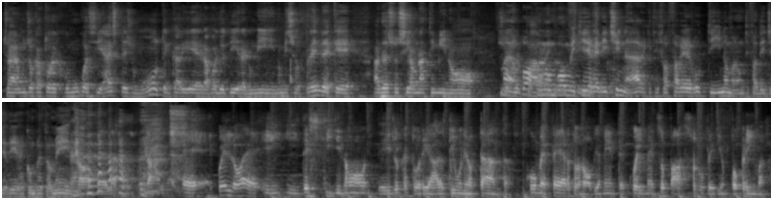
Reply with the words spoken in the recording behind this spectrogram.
cioè un giocatore che comunque si è speso molto in carriera voglio dire non mi, non mi sorprende che adesso sia un attimino Ma è un po' come un buon bicchiere di fisico. cinare che ti fa fare il ruttino ma non ti fa digerire completamente. No, la- no, è- quello è il, il destino dei giocatori alti 1,80. Come perdono ovviamente quel mezzo passo lo vedi un po' prima.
